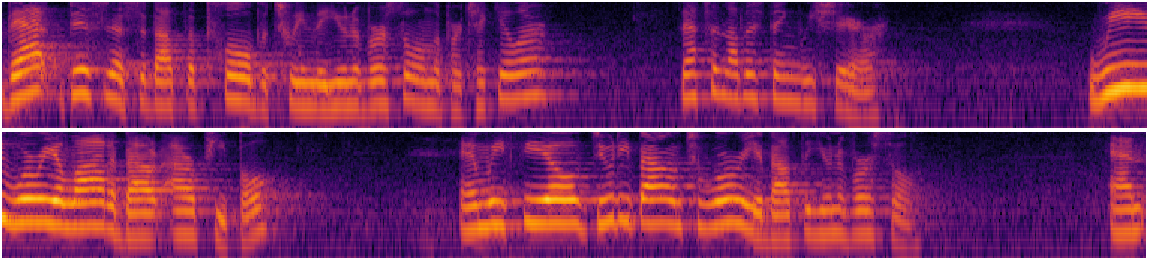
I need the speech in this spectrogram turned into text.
That business about the pull between the universal and the particular, that's another thing we share. We worry a lot about our people, and we feel duty bound to worry about the universal. And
